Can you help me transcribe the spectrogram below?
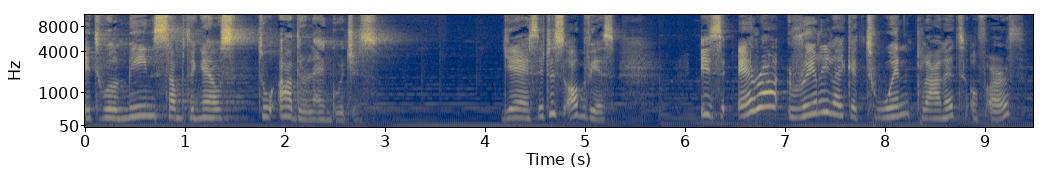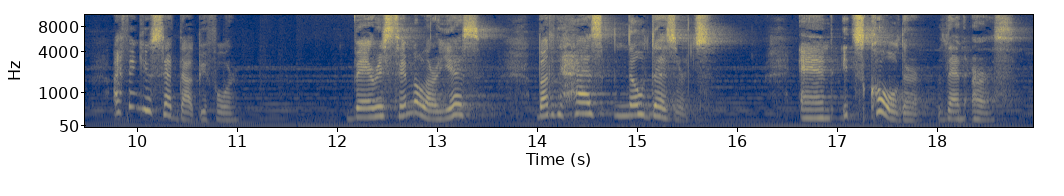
It will mean something else to other languages. Yes, it is obvious. Is Erra really like a twin planet of Earth? I think you said that before. Very similar, yes, but it has no deserts. And it's colder than Earth.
